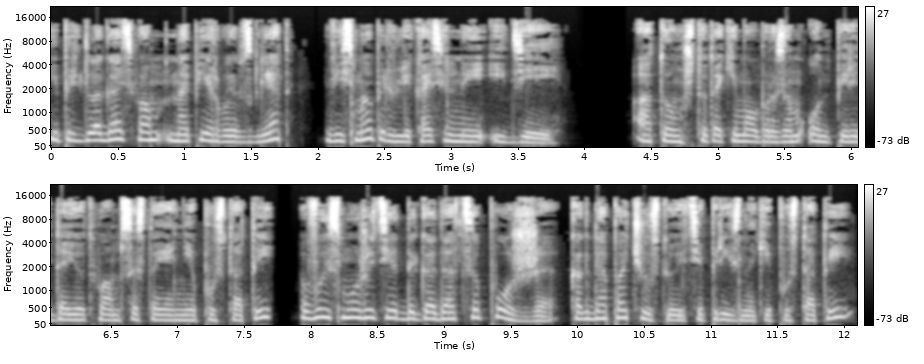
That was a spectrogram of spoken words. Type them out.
и предлагать вам, на первый взгляд, весьма привлекательные идеи. О том, что таким образом он передает вам состояние пустоты, вы сможете догадаться позже, когда почувствуете признаки пустоты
